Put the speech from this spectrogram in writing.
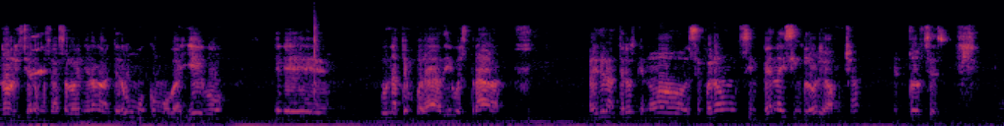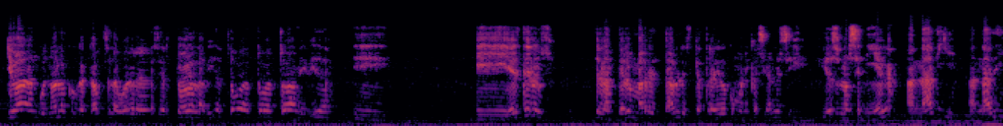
no lo hicieron, o sea, solo vinieron a vender humo como Gallego, eh, una temporada Diego Estrada. Hay delanteros que no se fueron sin pena y sin gloria, mucha. Entonces, yo a Angunola con Cacao se la voy a agradecer toda la vida, toda, toda, toda mi vida. Y, y es de los delanteros más rentables que ha traído comunicaciones y, eso no se niega a nadie, a nadie,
